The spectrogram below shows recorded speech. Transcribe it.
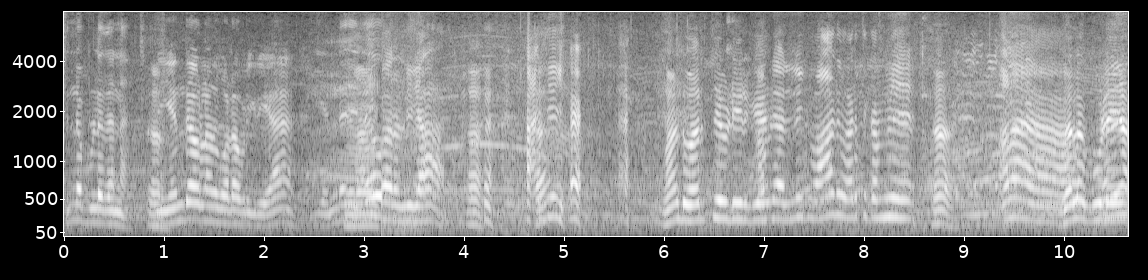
சின்ன பிள்ளை தானே? நீ எந்த ஊர்ல ஃபோட்டோ பிடிக்கிறியா? ஆ. மாடு வறுத்து எப்படி இருக்கு? இன்னைக்கு மாடு வரத்து கம்மி. ஆ. ஆனா விலை கூடயா?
